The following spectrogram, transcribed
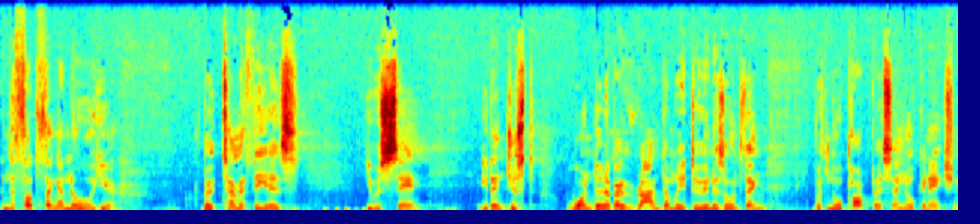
And the third thing I note here about Timothy is he was sent. He didn't just wander about randomly doing his own thing with no purpose and no connection.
